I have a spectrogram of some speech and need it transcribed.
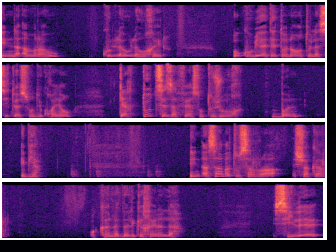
إن أمره كله له خير. Ô combien est étonnante la situation du croyant, car toutes ses affaires sont toujours bonnes et bien. إن أصابته سراء شكر S'il est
